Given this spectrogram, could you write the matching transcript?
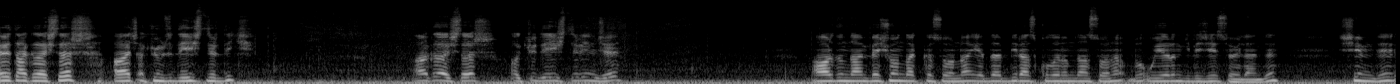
Evet arkadaşlar araç akümüzü değiştirdik. Arkadaşlar akü değiştirince ardından 5-10 dakika sonra ya da biraz kullanımdan sonra bu uyarın gideceği söylendi. Şimdi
